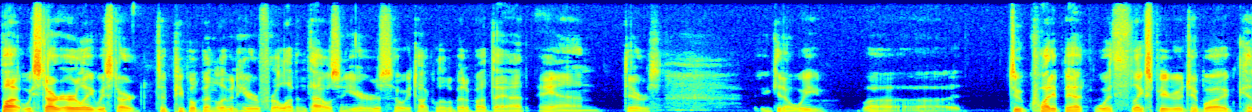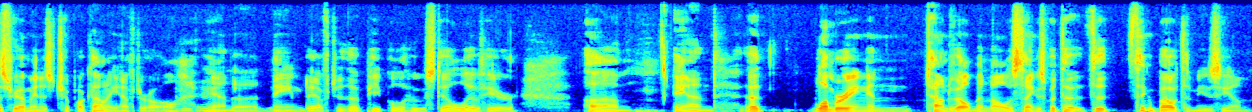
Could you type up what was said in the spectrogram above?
but we start early. We start the people have been living here for 11000 years so we talk a little bit about that. And there's you know we uh, do quite a bit with lake superior ojibwa history. I mean it's chippewa county after all Mhm. and uh, named after the people who still live here. Um, and uh, lumbering and town development and all those things. But the, the thing about the museum,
